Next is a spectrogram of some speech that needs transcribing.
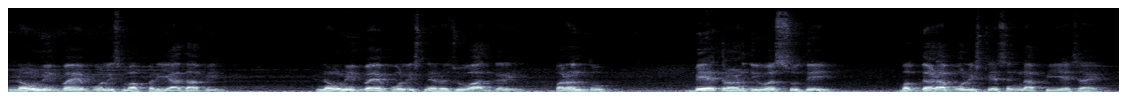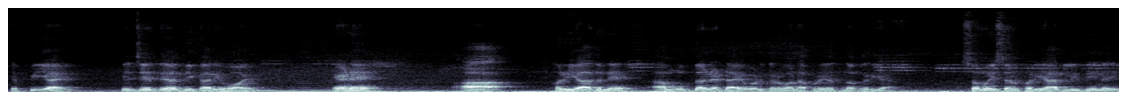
નવનીતભાઈએ પોલીસમાં ફરિયાદ આપી. નવનીતભાઈએ પોલીસને રજૂઆત કરી. પરંતુ બે ત્રણ દિવસ સુધી બગદાણા પોલીસ સ્ટેશનના પીએસઆઈ કે પીઆઈ કે જે તે અધિકારી હોય, એણે આ ફરિયાદને આ મુદ્દાને ડાયવર્ટ કરવાના પ્રયત્ન કર્યા. સમયસર ફરિયાદ લીધી નહીં.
